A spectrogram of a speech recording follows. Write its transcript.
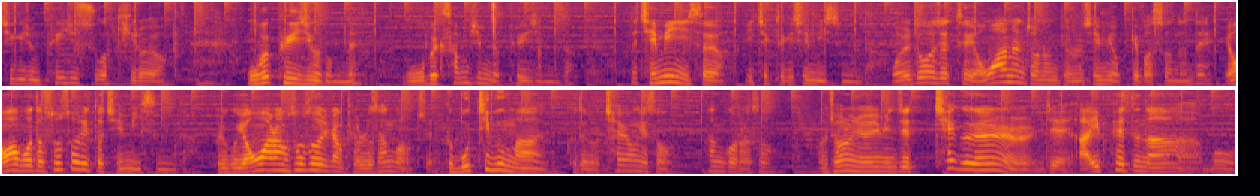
이 책이 좀 페이지 수가 길어요. 500페이지가 넘네. 530 몇 페이지입니다. 근데 재미는 있어요. 이 책 되게 재미있습니다. 월드워 제트 영화는 저는 별로 재미없게 봤었는데 영화보다 소설이 더 재미있습니다. 그리고 영화랑 소설이랑 별로 상관없어요. 그 모티브만 그대로 차용해서 한 거라서 어, 저는 요즘 이제 책을 이제 아이패드나 뭐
